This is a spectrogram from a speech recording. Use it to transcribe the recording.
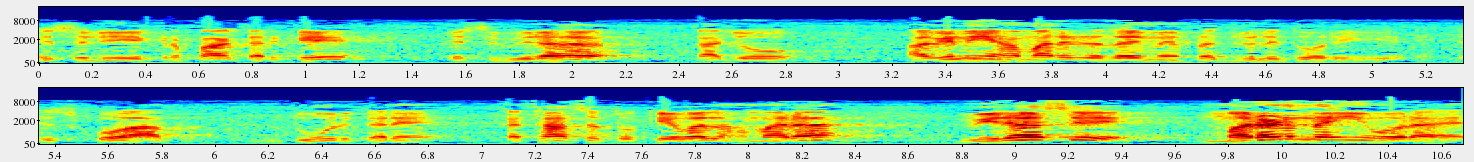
इसलिए कृपा करके इस विरह का जो अग्नि हमारे हृदय में प्रज्वलित हो रही है, इसको आप दूर करें। कथा से तो केवल हमारा विरह से मरण नहीं हो रहा है,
